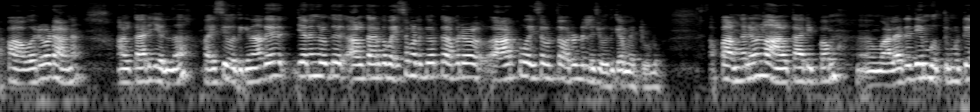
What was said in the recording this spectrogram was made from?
അപ്പോൾ അവരോടാണ് ആൾക്കാർ ചെന്ന് പൈസ ചോദിക്കുന്നത്. അതേ ജനങ്ങൾക്ക് ആൾക്കാർക്ക് പൈസ മുടക്കിയവർക്ക് അവർ ആർക്ക് പൈസ കൊടുത്ത് അവരോടല്ലേ ചോദിക്കാൻ പറ്റുള്ളൂ. അപ്പൊ അങ്ങനെയുള്ള ഉം, വളരെയധികം ബുദ്ധിമുട്ടി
